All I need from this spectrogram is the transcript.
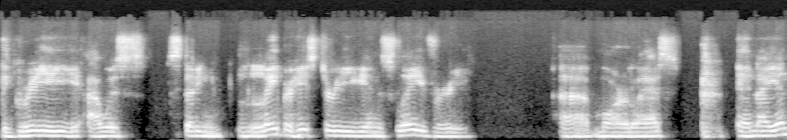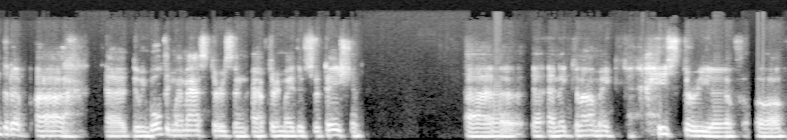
degree, I was studying labor history and slavery, uh, more or less and I ended up uh, uh, doing both in my master's and after my dissertation, uh, an economic history of, of,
